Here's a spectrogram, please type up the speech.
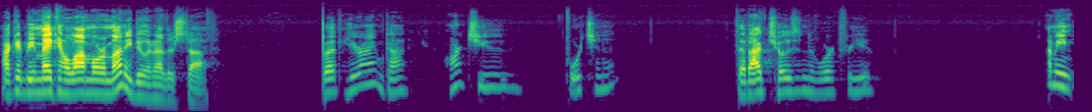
I could be making a lot more money doing other stuff. But here I am, God. Aren't you fortunate that I've chosen to work for you? I mean,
